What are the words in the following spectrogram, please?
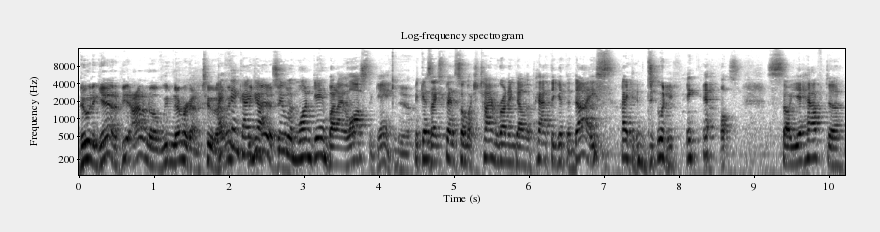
do it again. If you, I don't know, we've never gotten two. I think I got did, two in one game, but I lost the game yeah. because I spent so much time running down the path to get the dice. I didn't do anything else. So you have to.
